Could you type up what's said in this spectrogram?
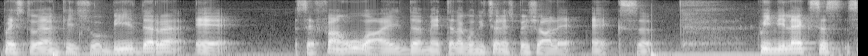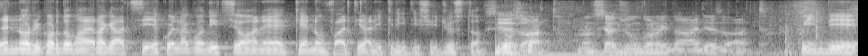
questo è anche il suo builder e se fa un wild mette la condizione speciale X. Quindi l'ex, se non ricordo male, ragazzi, è quella condizione che non fa tirare i critici, giusto? Sì, Giusto. esatto. Non si aggiungono i dadi, esatto. Quindi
